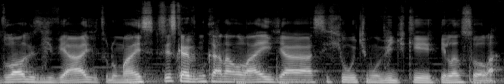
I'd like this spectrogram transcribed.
vlogs de viagem e tudo mais, se inscreve no canal lá e já assiste o último vídeo que, que lançou lá.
